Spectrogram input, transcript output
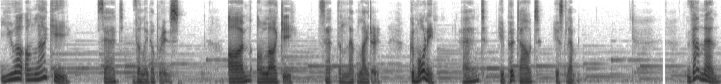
you are unlucky, said the little prince. I'm unlucky, said the lamplighter. Good morning. And he put out his lamp. That man,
